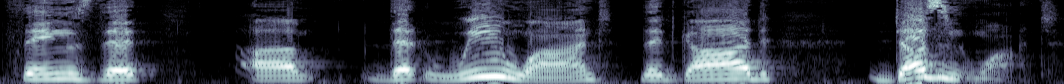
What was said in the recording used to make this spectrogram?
things that, um, that we want that God doesn't want.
